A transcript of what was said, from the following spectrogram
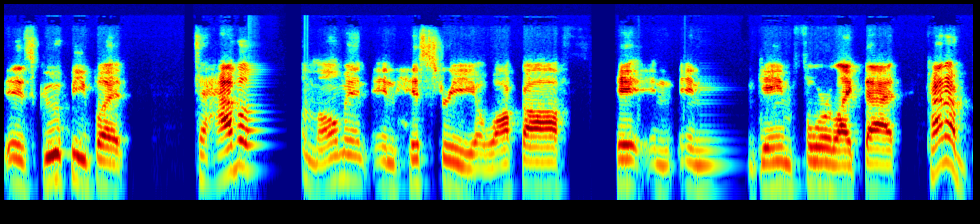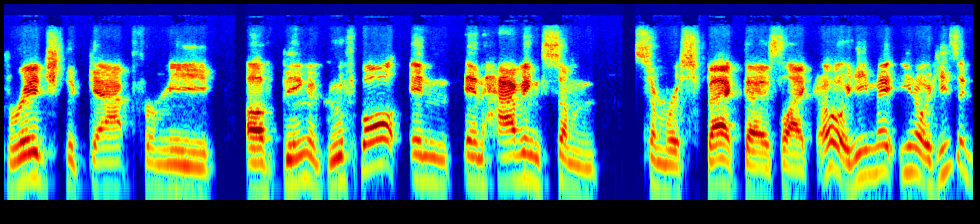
is goofy but to have a, a moment in history a walk off hit in, in game four like that kind of bridged the gap for me of being a goofball and and having some some respect as like oh he may you know he's a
